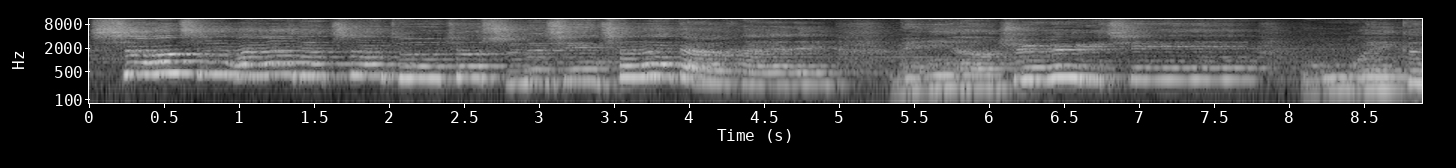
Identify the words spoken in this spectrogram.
相信爱的征途就是星辰大海，美好剧情不会更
